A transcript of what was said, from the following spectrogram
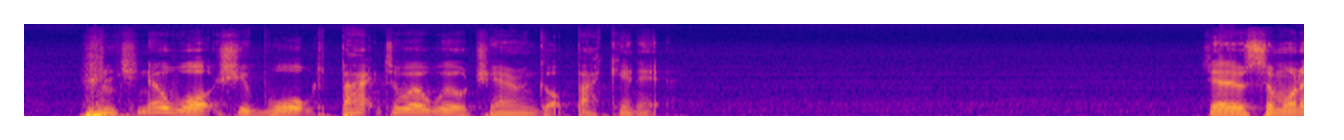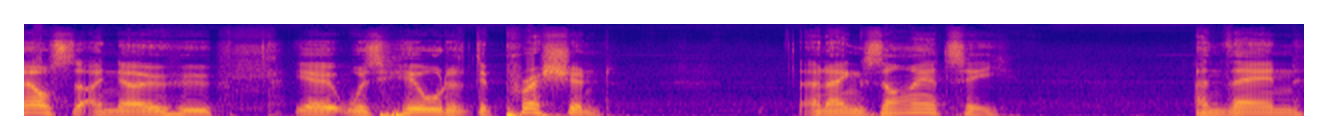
and you know what? She walked back to her wheelchair and got back in it. There was someone else that I know who you know, was healed of depression and anxiety and then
